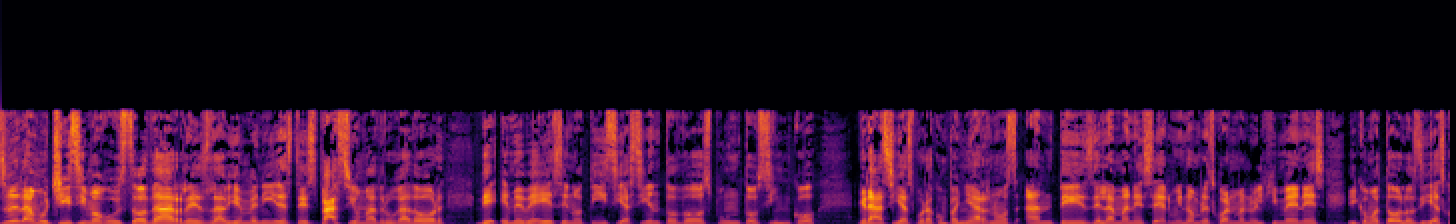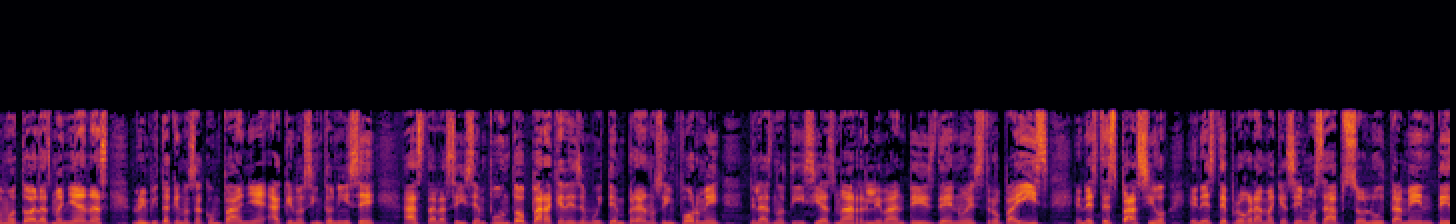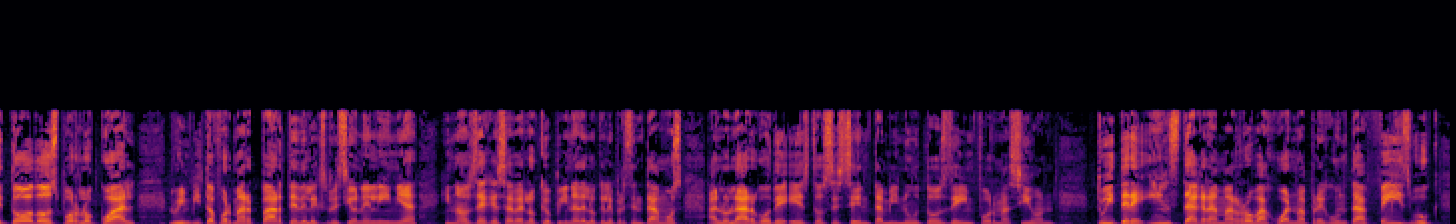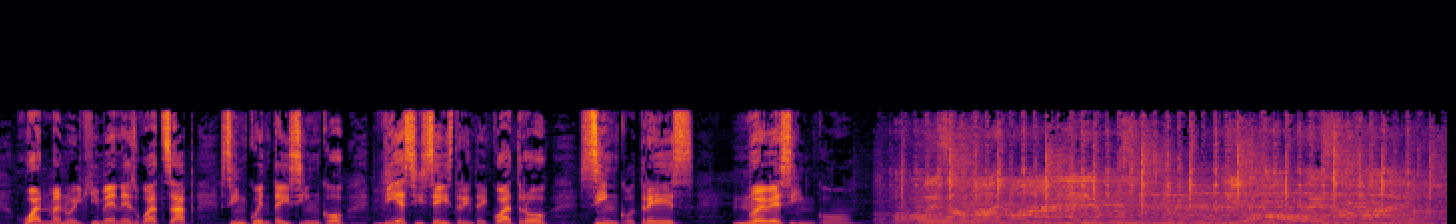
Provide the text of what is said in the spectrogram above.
me da muchísimo gusto darles la bienvenida a este espacio madrugador de MBS Noticias 102.5 Gracias por acompañarnos antes del amanecer. Mi nombre es Juan Manuel Jiménez y como todos los días, como todas las mañanas, lo invito a que nos acompañe, a que nos sintonice hasta las seis en punto para que desde muy temprano se informe de las noticias más relevantes de nuestro país. En este espacio, en este programa que hacemos absolutamente todos, por lo cual lo invito a formar parte de la expresión en línea y nos deje saber lo que opina de lo que le presentamos a lo largo de estos 60 minutos de información. Twitter e Instagram arroba Juanma Pregunta, Facebook Juan Manuel Jiménez, WhatsApp 55 16 34 53 95.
